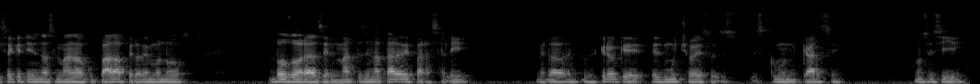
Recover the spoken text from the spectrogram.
sé que tienes una semana ocupada, pero démonos dos horas el martes en la tarde para salir, ¿verdad? Entonces creo que es mucho eso, es, es comunicarse. No sé si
